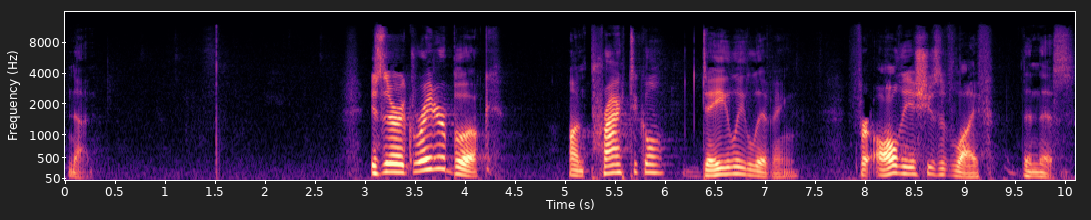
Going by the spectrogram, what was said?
None. Is there a greater book on practical daily living for all the issues of life than this?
